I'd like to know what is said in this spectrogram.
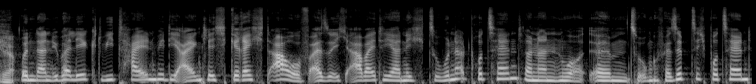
ja. und dann überlegt, wie teilen wir die eigentlich gerecht auf. Also ich arbeite ja nicht zu 100 Prozent, sondern nur ähm, zu ungefähr 70 Prozent.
